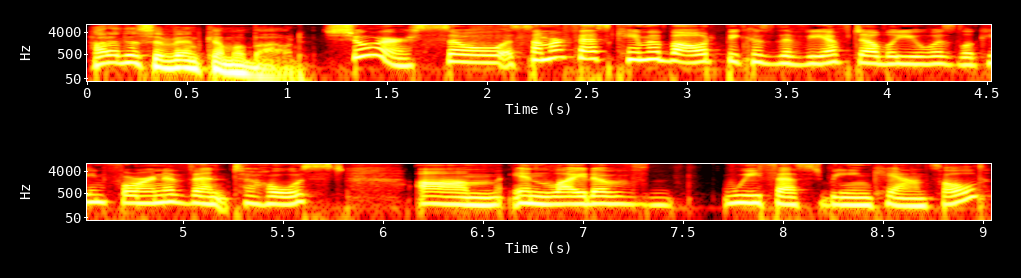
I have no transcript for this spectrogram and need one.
How did this event come about? Sure. So, Summerfest came about because the VFW was looking for an event to host um, in light of WeFest being canceled.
